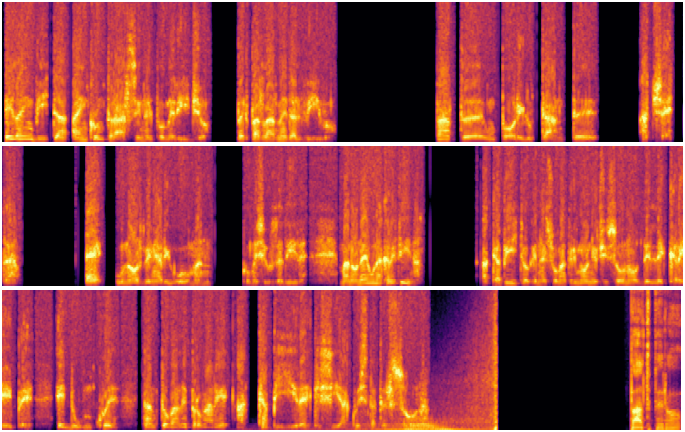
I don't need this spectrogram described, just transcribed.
e la invita a incontrarsi nel pomeriggio per parlarne dal vivo. Pat, un po' riluttante, accetta. È un ordinary woman, come si usa dire, ma non è una cretina. Ha capito che nel suo matrimonio ci sono delle crepe e dunque tanto vale provare a capire chi sia questa persona. Pat però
